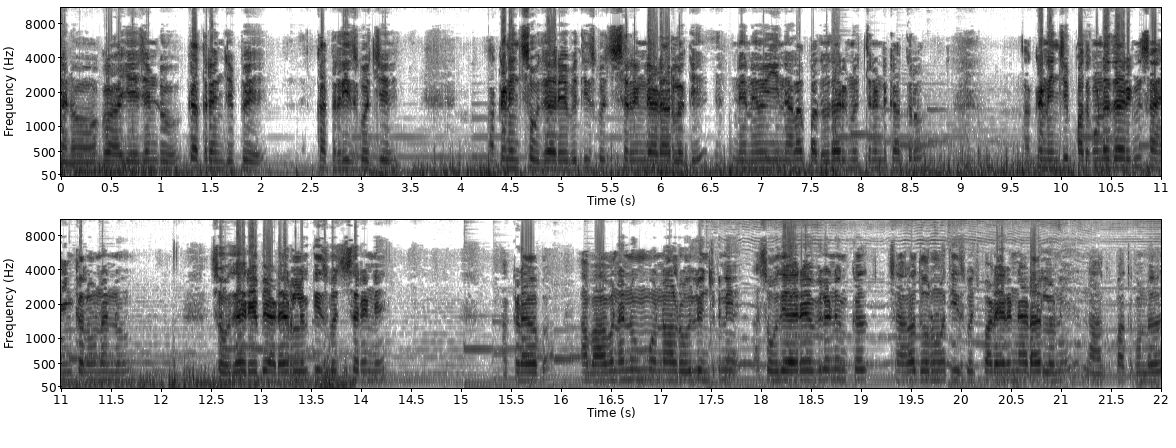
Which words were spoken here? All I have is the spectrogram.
నేను ఒక ఏజెంట్ కత్ర అని చెప్పి కత్ర తీసుకొచ్చి అక్కడి నుంచి సౌదీ అరేబియా తీసుకొచ్చేసారండి ఎడారిలోకి. నేను ఈ నెల పదో తారీఖున వచ్చానండి ఖతరు. అక్కడి నుంచి పదకొండో తారీఖున సాయంకాలం నన్ను సౌదీ అరేబియా ఎడారిలోకి తీసుకొచ్చేసారండి. అక్కడ ఆ బాబు నన్ను మూడు నాలుగు రోజులు ఉంచుకుని సౌదీ అరేబియాలో ఇంకా చాలా దూరంలో తీసుకొచ్చి పడారండి ఎడారిలోని నాకు పదకొండో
